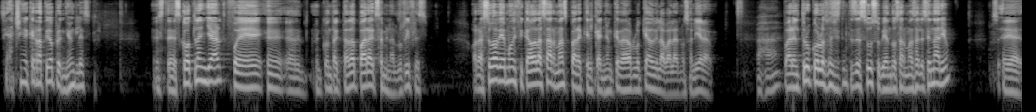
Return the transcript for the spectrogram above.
Sí, ah, chinga, qué rápido aprendió inglés. Este, Scotland Yard fue eh, eh, contactada para examinar los rifles. Ahora, Sue había modificado las armas para que el cañón quedara bloqueado y la bala no saliera. Ajá. Para el truco, los asistentes de Sue subían dos armas al escenario. Eh,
